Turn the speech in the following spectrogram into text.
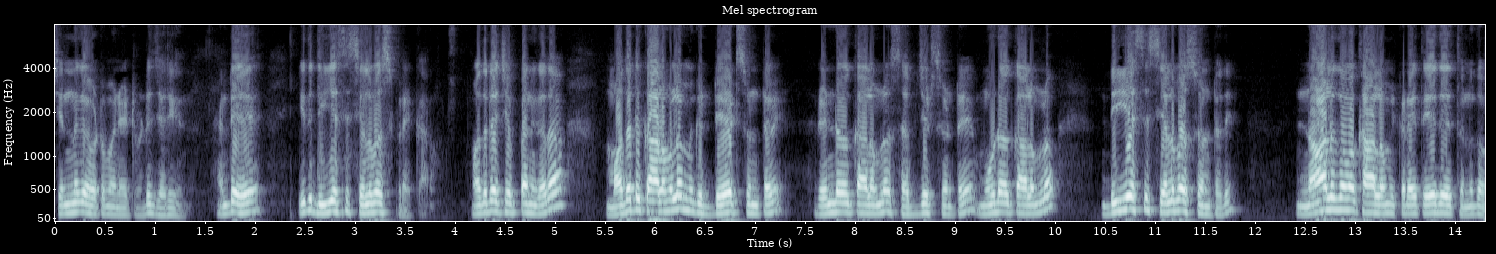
చిన్నగా ఇవ్వటం అనేటువంటి జరిగింది. అంటే ఇది డిఎస్సి సిలబస్ ప్రకారం. మొదటే చెప్పాను కదా మొదటి కాలంలో మీకు డేట్స్ ఉంటాయి రెండవ కాలంలో సబ్జెక్ట్స్ ఉంటాయి మూడవ కాలంలో డిఎస్సి సిలబస్ ఉంటుంది. నాలుగవ కాలం ఇక్కడైతే ఏదైతే ఉన్నదో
